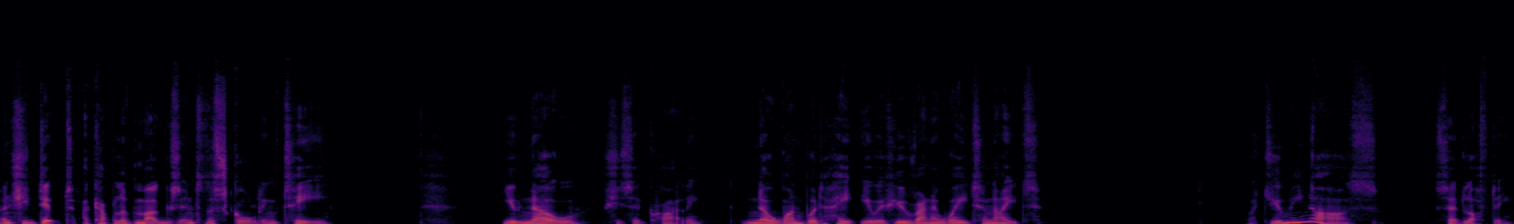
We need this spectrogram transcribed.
and she dipped a couple of mugs into the scalding tea. You know, she said quietly, no one would hate you if you ran away tonight. What do you mean, Oz? said Lofty.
